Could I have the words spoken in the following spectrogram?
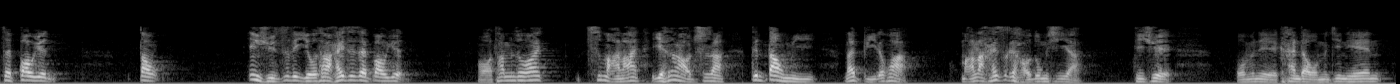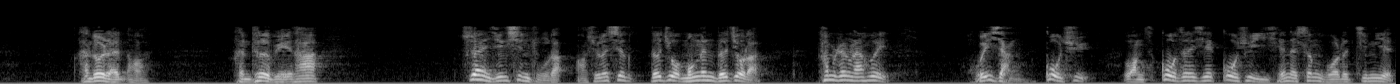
在抱怨。到应许之地以后，他还是在抱怨。哦，他们说吃马拉也很好吃啊，跟稻米来比的话，马拉还是个好东西呀。的确，我们也看到我们今天。很多人啊，很特别。他虽然已经信主了啊，虽然信得救、蒙恩得救了，他们仍然会回想过去，往过这些过去以前的生活的经验。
